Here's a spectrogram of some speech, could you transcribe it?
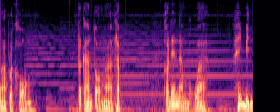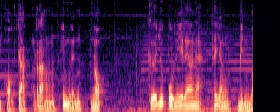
มาประคอง ประการต่อมาครับ เขาแนะนำบอกว่า ให้บินออกจากรังให้เหมือนนก คืออายุปูนนี้แล้วนะ่ะถ้ายังบินไหว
